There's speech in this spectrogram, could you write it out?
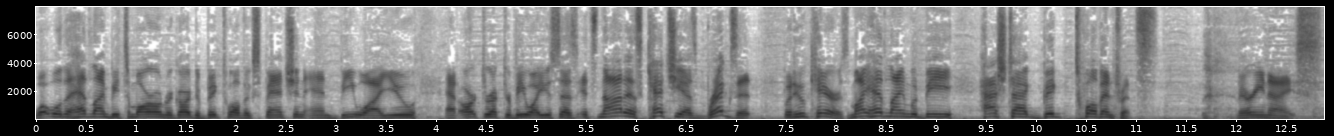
What will the headline be tomorrow in regard to Big 12 expansion and BYU? At Art Director BYU says, It's not as catchy as Brexit, but who cares? My headline would be hashtag Big 12 entrance. Very nice.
